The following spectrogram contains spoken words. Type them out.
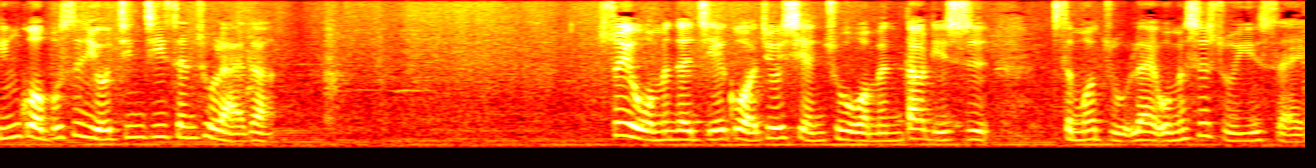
苹果不是由金鸡生出来的，所以我们的结果就显出我们到底是什么族类，我们是属于谁。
